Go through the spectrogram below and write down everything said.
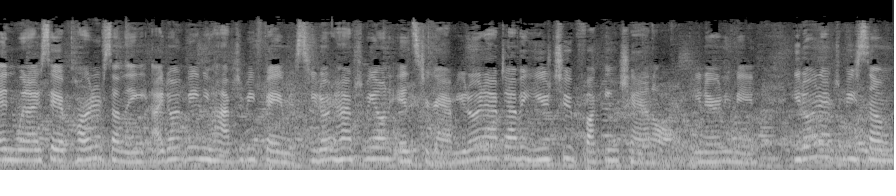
And when I say a part of something, I don't mean you have to be famous. You don't have to be on Instagram. You don't have to have a YouTube fucking channel. You know what I mean? You don't have to be some.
